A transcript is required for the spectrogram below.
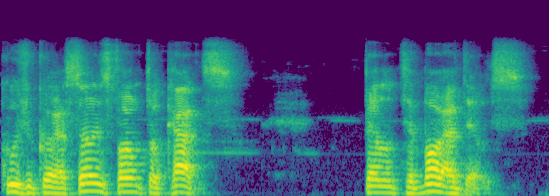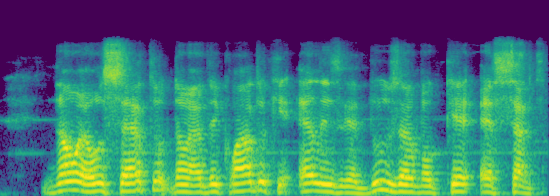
cujos corações foram tocados pelo temor a Deus não é o certo, não é adequado que eles reduzam o que é santo.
